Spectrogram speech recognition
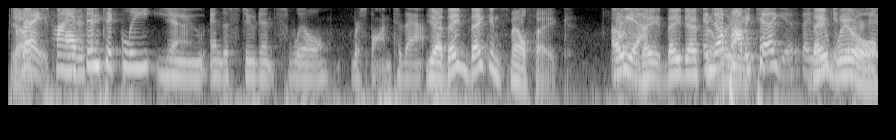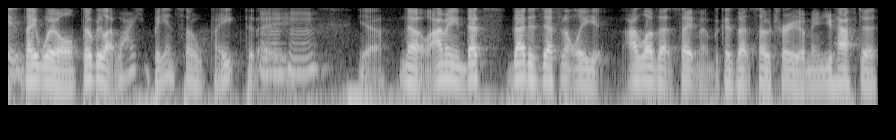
Yeah. Right, find your thing. Authentically Yeah. you, and the students will respond to that. Yeah, they they can smell fake. Oh yeah. They they definitely. and they'll probably tell you if they, They will. They will. They'll be like, "Why are you being so fake today?" Mm-hmm. Yeah. No, I mean that's that is definitely. I love that statement because that's so true. I mean, you have to,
